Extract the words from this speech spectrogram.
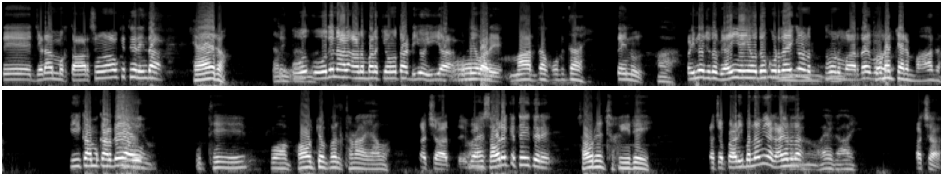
ਤੇ ਜਿਹੜਾ ਮੁਖਤਾਰ ਸਿੰਘ ਆ ਉਹ ਕਿੱਥੇ ਰਹਿੰਦਾ? ਸ਼ਹਿਰ। ਤੇ ਉਹ ਉਹਦੇ ਨਾਲ ਅਣਬਣ ਕਿਉਂ ਤੁਹਾਡੀ ਹੋਈ ਆ? ਬੁੱਢੇ ਬਾਰੇ? ਮਾਰਦਾ ਕੁੱਟਦਾ ਸੀ। ਤੈਨੂੰ? ਹਾਂ। ਪਹਿਲਾਂ ਜਦੋਂ ਵਿਆਹੀ ਆਈ ਉਦੋਂ ਕੁੱਟਦਾ ਸੀ ਕਿ ਹੁਣ ਹੁਣ ਮਾਰਦਾ ਹੈ? ਥੋੜਾ ਚਿਰ ਬਾਅਦ। ਕੀ ਕੰਮ ਕਰਦੇ ਆ ਉਹ? ਉੱਥੇ ਫੌਜ ਚੋਂ ਪਲਥਣ ਆਇਆ ਵਾ। ਅੱਛਾ ਤੇ ਵੈਸੇ ਸਹੁਰੇ ਕਿੱਥੇ ਸੀ ਤੇਰੇ? ਸੌਰੇ ਛਕੀਰੇ ਅੱਛਾ ਪੈਲੀ ਬੰਨਾ ਵੀ ਹੈਗਾ ਸੀ ਉਹਨਾਂ ਦਾ? ਹੈਗਾ ਅੱਛਾ।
